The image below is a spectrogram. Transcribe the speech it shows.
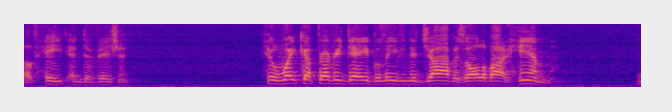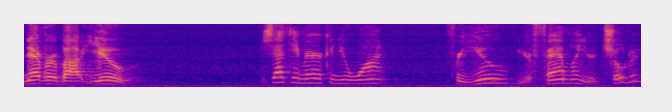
of hate and division. He'll wake up every day believing the job is all about him, never about you. Is that the American you want for you, your family, your children?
